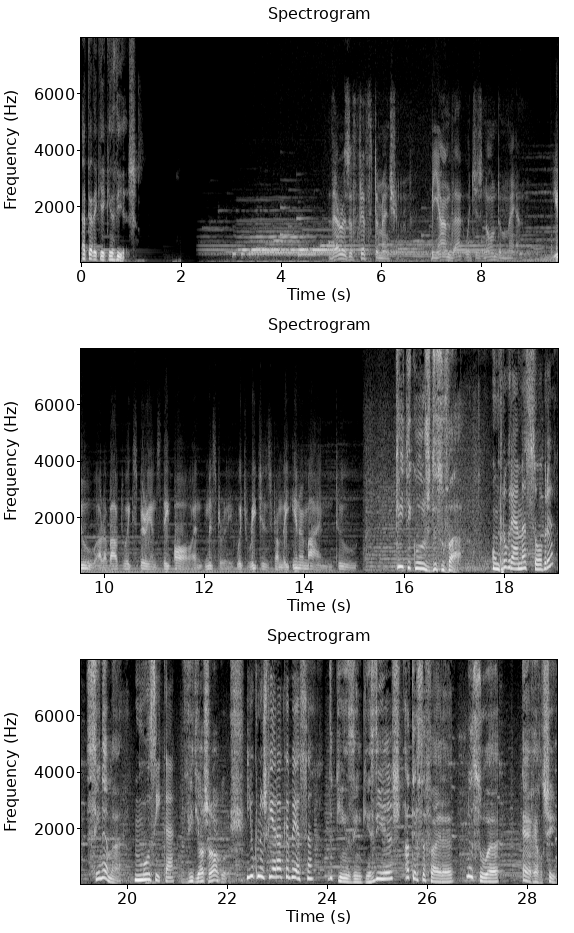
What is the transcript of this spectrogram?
Até daqui a 15 dias. There is a fifth dimension beyond that which is known to man. You are about to experience the awe and mystery which reaches from the inner mind to Críticos de Sofá. Um programa sobre cinema música videojogos e o que nos vier à cabeça. De 15 em 15 dias, à terça-feira, na sua RLX.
